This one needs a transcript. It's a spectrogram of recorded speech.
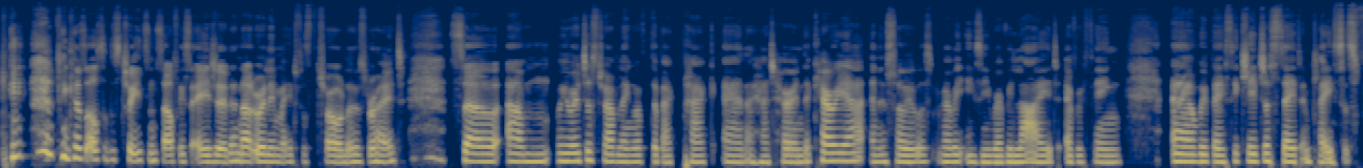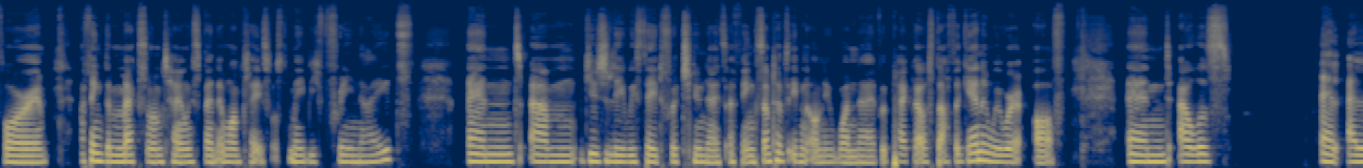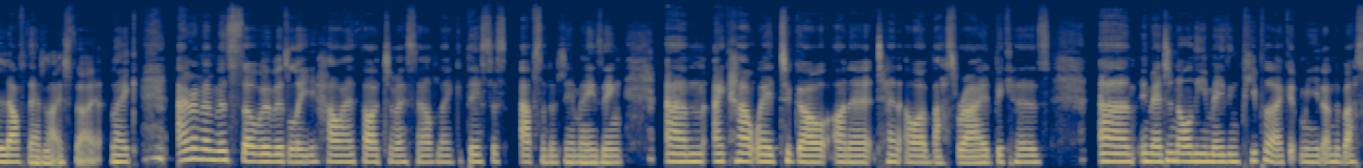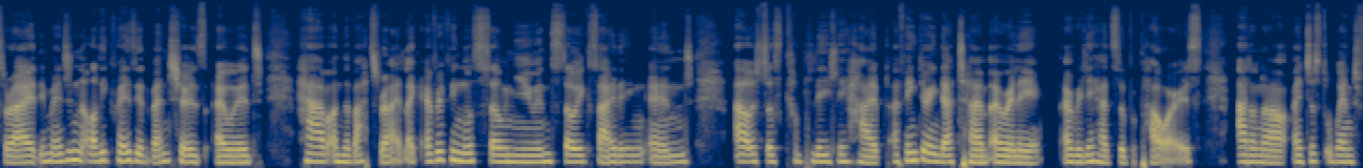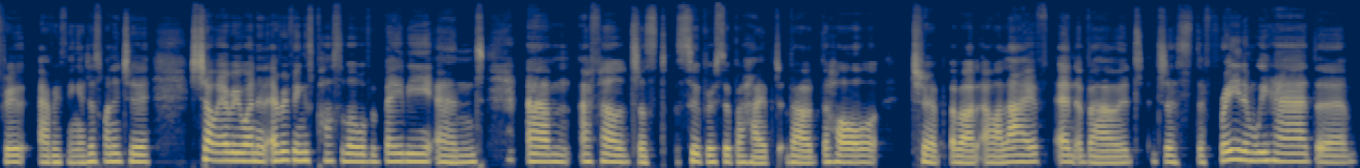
because also the streets in Southeast Asia, they're not really made for strollers, right? So um, we were just traveling with the backpack and I had her in the carrier. And so it was very easy, very light, everything. And we basically just stayed in places for, I think the maximum time we spent in one place was maybe three nights. And um, usually we stayed for two nights, I think, sometimes even only one night. We packed our stuff again and we were off. And I was I love that lifestyle. Like, I remember so vividly how I thought to myself, like, this is absolutely amazing. Um, I can't wait to go on a 10 hour bus ride because, um, imagine all the amazing people I could meet on the bus ride. Imagine all the crazy adventures I would have on the bus ride. Like, everything was so new and so exciting. And I was just completely hyped. I think during that time, I really, I really had superpowers. I don't know. I just went through everything. I just wanted to show everyone that everything is possible with a baby. And um, I felt just super, super hyped about the whole trip, about our life, and about just the freedom we had, the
